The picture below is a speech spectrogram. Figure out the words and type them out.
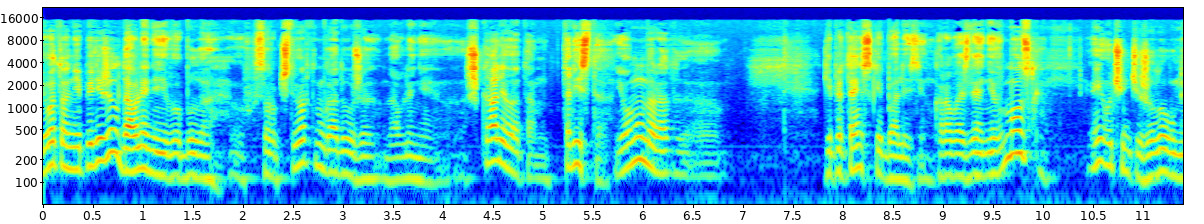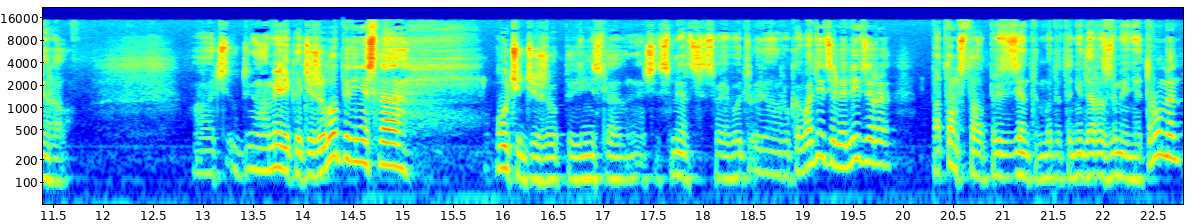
И вот он не пережил, давление его было в 1944 году уже, давление шкалило там 300, и он умер от э, гипертонической болезни, кровоизлияние в мозг, и очень тяжело умирал. А Америка тяжело перенесла, очень тяжело перенесла значит, смерть своего руководителя, лидера, потом стал президентом вот это недоразумение Трумен,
